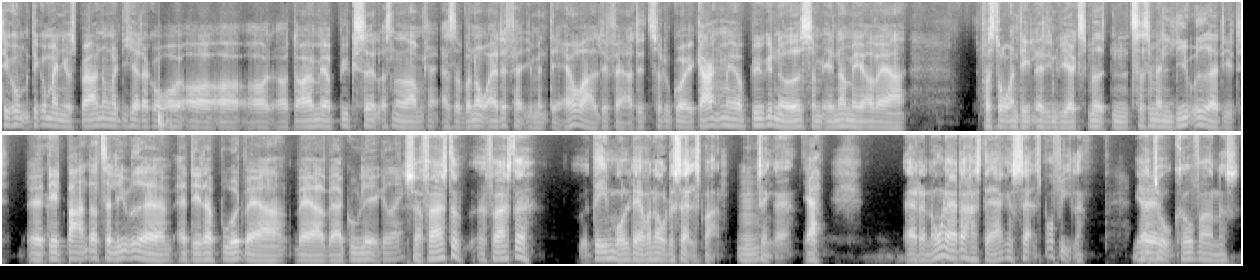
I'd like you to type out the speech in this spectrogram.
det kunne, det kunne man jo spørge nogle af de her, der går og, og, og, og døjer med at bygge selv og sådan noget omkring. Altså, hvornår er det færdigt? Jamen, det er jo aldrig færdigt. Så du går i gang med at bygge noget, som ender med at være for stor en del af din virksomhed. Den tager simpelthen livet af dit, Øh, det er et barn, der tager livet af, af det, der burde være, være, være guldægget. Ikke? Så første, første delmål, det er, hvornår det er salgsbart, mm. tænker jeg. Ja. Er der nogen af jer, der har stærke salgsprofiler? Jeg øh, to co-founders.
